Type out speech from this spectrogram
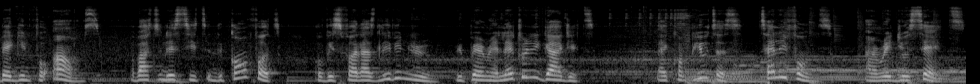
begging for alms, Babatunde sits in the comfort of his father's living room repairing electronic gadgets like computers, telephones, and radio sets.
